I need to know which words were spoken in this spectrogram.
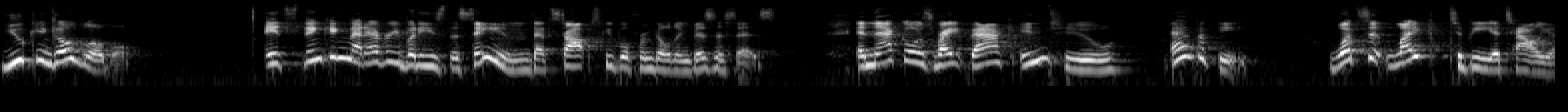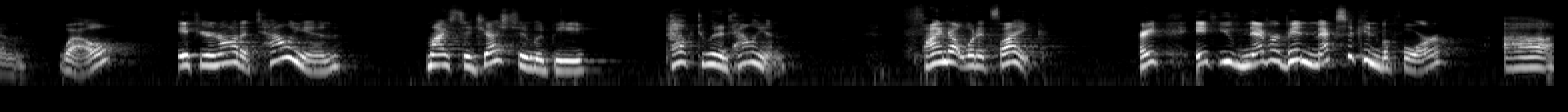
you can go global. It's thinking that everybody's the same that stops people from building businesses. And that goes right back into empathy. What's it like to be Italian? Well, if you're not Italian, my suggestion would be talk to an Italian. Find out what it's like right? If you've never been Mexican before, uh,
